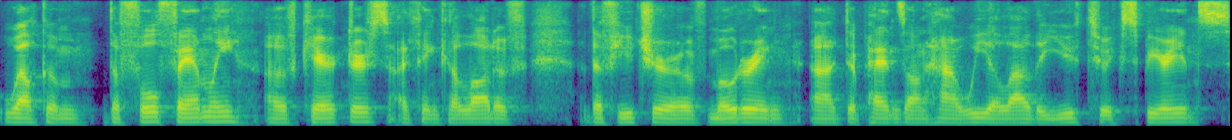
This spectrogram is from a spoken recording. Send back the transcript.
welcome the full family of characters. I think a lot of the future of motoring uh, depends on how we allow the youth to experience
